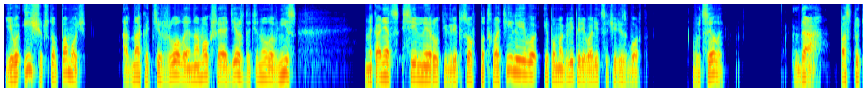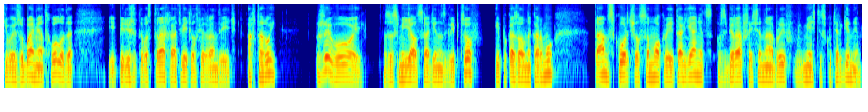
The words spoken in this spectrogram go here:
Его ищут, чтобы помочь. Однако тяжелая, намокшая одежда тянула вниз. Наконец, сильные руки гребцов подхватили его и помогли перевалиться через борт. — Вы целы? — Да, — постукивая зубами от холода и пережитого страха, ответил Федор Андреевич. — А второй? — Живой, — засмеялся один из гребцов и показал на корму. Там скорчился мокрый итальянец, взбиравшийся на обрыв вместе с Кутергиным.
